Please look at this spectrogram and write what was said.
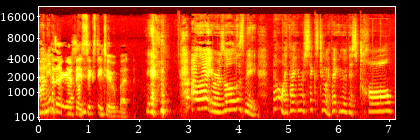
on Instagram, I thought you were gonna say sixty-two, but yeah. I thought you were as old as me. No, I thought you were six two. I thought you were this tall,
